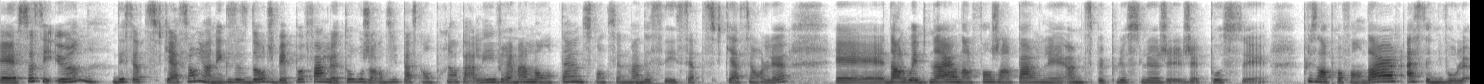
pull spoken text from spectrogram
Euh, ça, c'est une des certifications. Il y en existe d'autres. Je vais pas faire le tour aujourd'hui parce qu'on pourrait en parler vraiment longtemps du fonctionnement de ces certifications-là. dans le webinaire, dans le fond, j'en parle un petit peu plus. Là, je pousse plus en profondeur à ce niveau-là.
